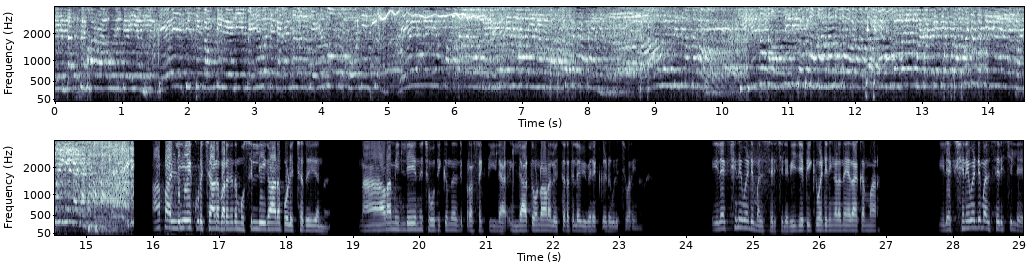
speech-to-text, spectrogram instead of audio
പള്ളിയെ കുറിച്ചാണ് പറഞ്ഞത് മുസ്ലിം ലീഗാണ് പൊളിച്ചത് എന്ന്. നാണമില്ലേ എന്ന് ചോദിക്കുന്നതിന് പ്രസക്തിയില്ല. ഇല്ലാത്തതുകൊണ്ടാണല്ലോ ഇത്തരത്തിലെ വിവരക്കേട് വിളിച്ചു പറയുന്നത്. ഇലക്ഷന് വേണ്ടി മത്സരിച്ചില്ലേ? ബി ജെ പിക്ക് വേണ്ടി നിങ്ങളുടെ നേതാക്കന്മാർ? ഇലക്ഷന് വേണ്ടി മത്സരിച്ചില്ലേ?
